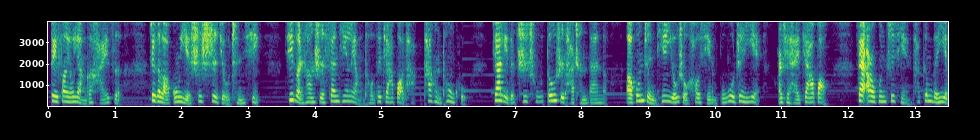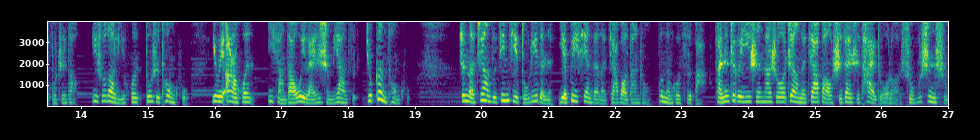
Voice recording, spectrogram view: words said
对方有两个孩子，这个老公也是嗜酒成性，基本上是三天两头的家暴她，她很痛苦。家里的支出都是她承担的，老公整天游手好闲，不务正业，而且还家暴。在二婚之前，她根本也不知道。一说到离婚，都是痛苦，因为二婚一想到未来是什么样子，就更痛苦。真的，这样子经济独立的人也被陷在了家暴当中，不能够自拔。反正这个医生他说，这样的家暴实在是太多了，数不胜数。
